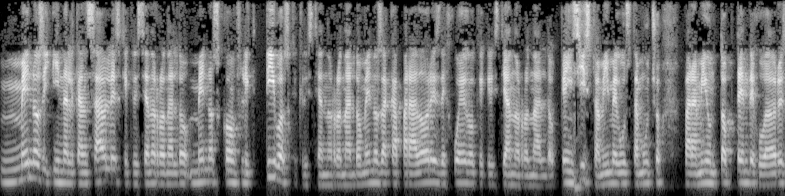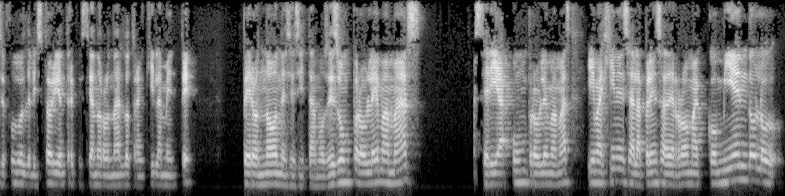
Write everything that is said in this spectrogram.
menos inalcanzables que Cristiano Ronaldo, menos conflictivos que Cristiano Ronaldo, menos acaparadores de juego que Cristiano Ronaldo, que insisto, a mí me gusta mucho, para mí un top ten de jugadores de fútbol de la historia entre Cristiano Ronaldo tranquilamente, pero no necesitamos, es un problema más, sería un problema más. Imagínense a la prensa de Roma comiéndolo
